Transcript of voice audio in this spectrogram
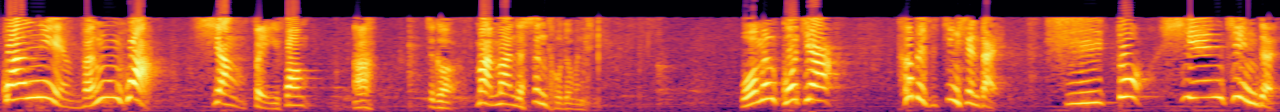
观念文化向北方啊，这个慢慢的渗透的问题。我们国家，特别是近现代，许多先进的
